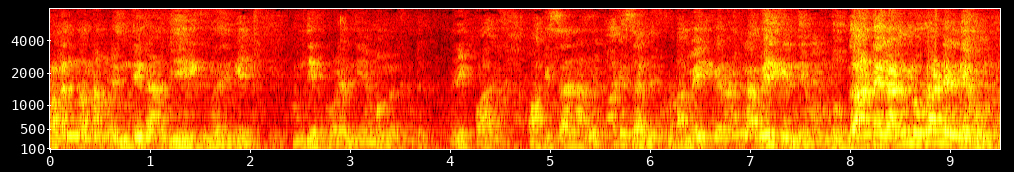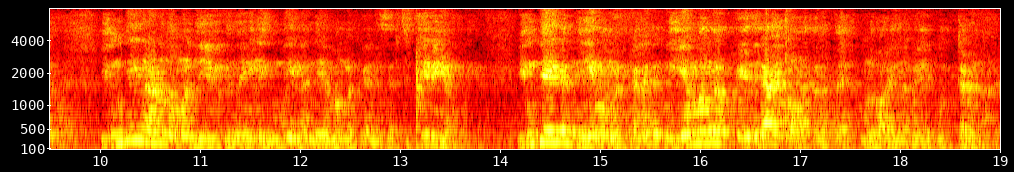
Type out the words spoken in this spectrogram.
കള്ളൻ എന്ന് പറഞ്ഞാൽ നമ്മൾ ഇന്ത്യയിലാണ് ജീവിക്കുന്നതെങ്കിൽ ഇന്ത്യയിൽ കുറെ നിയമങ്ങളുണ്ട്. ഇനി പാകിസ്ഥാനാണെങ്കിൽ പാകിസ്ഥാൻ നിയമമുണ്ട് അമേരിക്കയിലാണെങ്കിൽ അമേരിക്കൻ നിയമമുണ്ട് ഉഗാണ്ടയിലാണെങ്കിൽ ഉഗാണ്ടയിൽ നിയമമുണ്ട്. ഇന്ത്യയിലാണ് നമ്മൾ ജീവിക്കുന്നതെങ്കിൽ ഇന്ത്യയിലെ നിയമങ്ങൾക്ക് അനുസരിച്ച് ജീവിക്കണം. ഇന്ത്യയിലെ നിയമങ്ങൾക്ക് അല്ലെങ്കിൽ നിയമങ്ങൾക്കെതിരായ പ്രവർത്തനത്തെ നമ്മൾ പറയുന്ന പേര് കുറ്റം എന്നാണ്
